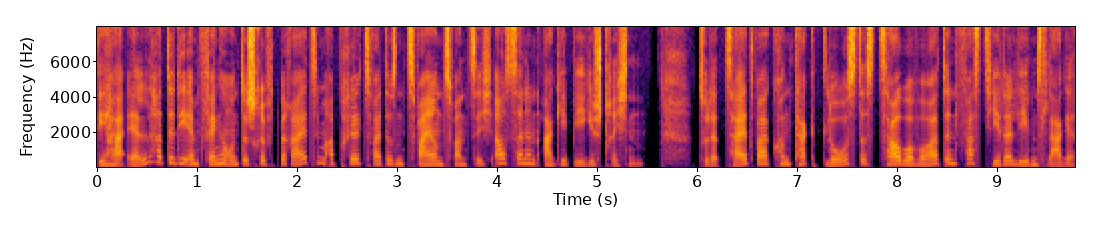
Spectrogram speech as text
DHL hatte die Empfängerunterschrift bereits im April 2022 aus seinen AGB gestrichen. Zu der Zeit war kontaktlos das Zauberwort in fast jeder Lebenslage.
